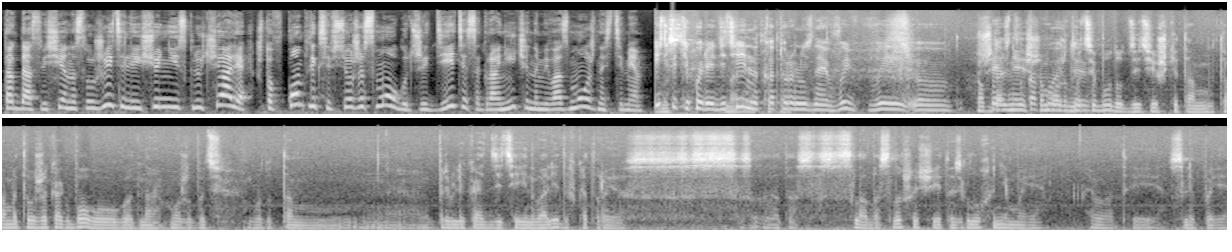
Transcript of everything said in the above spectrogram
Тогда священнослужители еще не исключали, что в комплексе все же смогут жить дети с ограниченными возможностями. Есть категория детей, над которыми, не знаю, вы, вы э, а в дальнейшем, может быть, и будут детишки там. Там это уже как Богу угодно. Может быть, будут там э, привлекать детей-инвалидов, которые это, слабослышащие, то есть глухонемые вот, и слепые.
